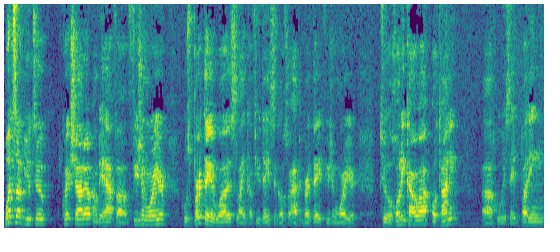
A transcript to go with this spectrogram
What's up, YouTube? Quick shout out on behalf of Fusion Warrior, whose birthday it was like a few days ago. So happy birthday, Fusion Warrior. To Horikawa Otani, uh, who is a budding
